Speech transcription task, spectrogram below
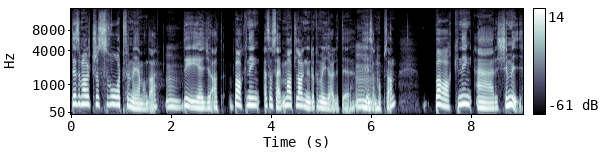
Det som har varit så svårt för mig, Amanda, Mm. det är ju att bakning, alltså så här, matlagning, då kan man ju göra lite Mm. hejsan hoppsan. Bakning är kemi.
